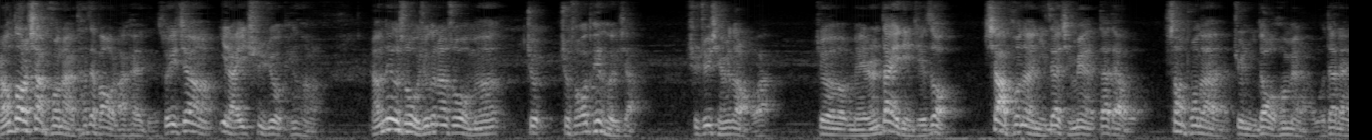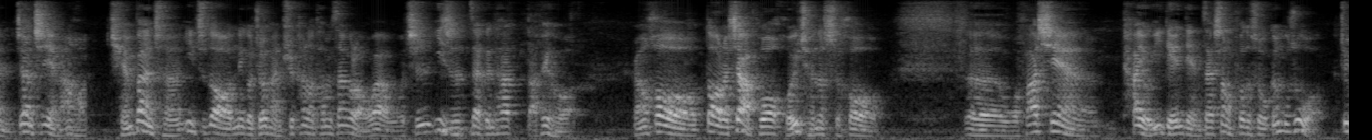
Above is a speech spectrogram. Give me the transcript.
然后到了下坡呢，他再把我拉开一点，所以这样一来一去就平衡了。然后那个时候我就跟他说，我们就就稍微配合一下，去追前面的老外，就每人带一点节奏。下坡呢，你在前面带带我；上坡呢，就你到我后面来，我带带你。这样其实也蛮好。前半程一直到那个折返区，看到他们三个老外，我其实一直在跟他打配合。然后到了下坡回程的时候，呃，我发现他有一点点在上坡的时候跟不住我，就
